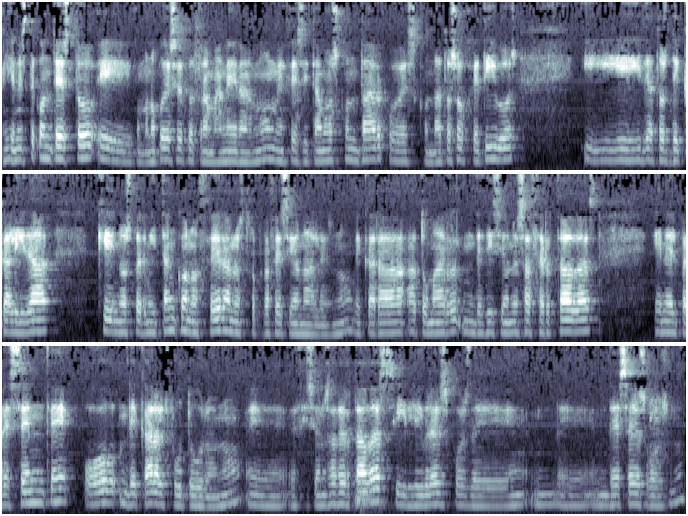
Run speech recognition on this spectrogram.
Y en este contexto, eh, como no puede ser de otra manera, ¿no? necesitamos contar pues, con datos objetivos y datos de calidad que nos permitan conocer a nuestros profesionales, ¿no? de cara a tomar decisiones acertadas en el presente o de cara al futuro, ¿no? Eh, decisiones acertadas y libres pues de, de, sesgos, ¿no?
